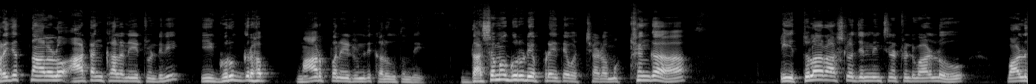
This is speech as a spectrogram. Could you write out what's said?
ప్రయత్నాలలో ఆటంకాలు అనేటువంటివి ఈ గురుగ్రహ మార్పు అనేటువంటిది కలుగుతుంది. దశమ గురుడు ఎప్పుడైతే వచ్చాడో ముఖ్యంగా ఈ తులారాశిలో జన్మించినటువంటి వాళ్ళు వాళ్ళు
